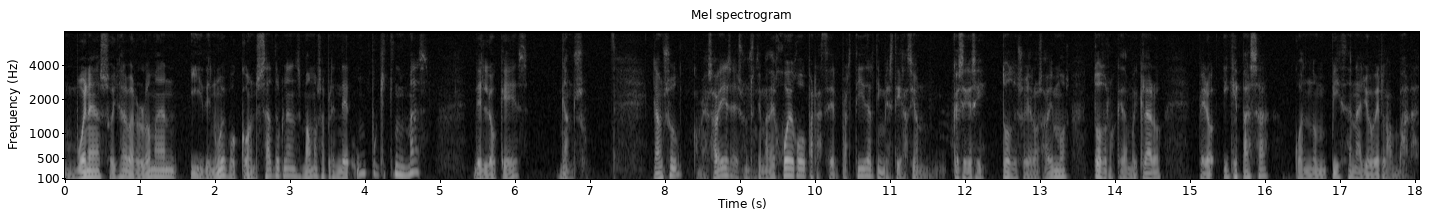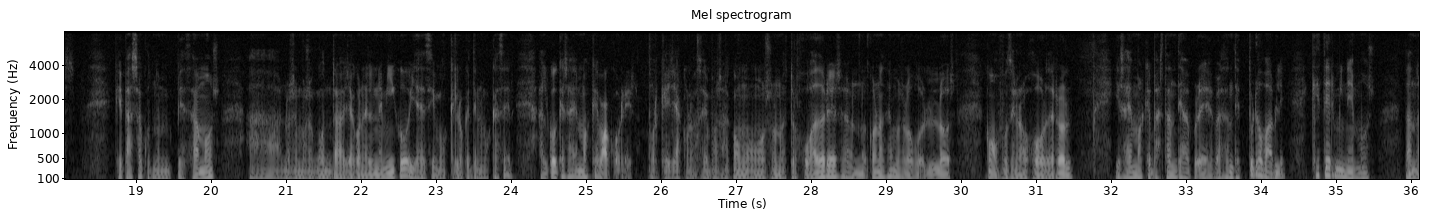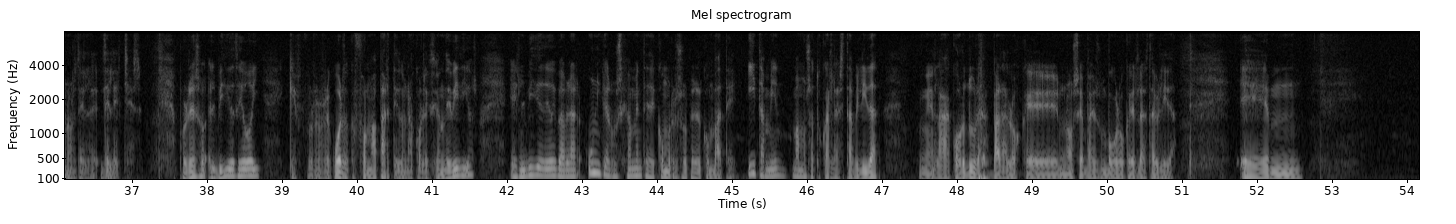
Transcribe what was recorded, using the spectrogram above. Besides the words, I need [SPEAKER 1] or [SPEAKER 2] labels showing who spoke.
[SPEAKER 1] Buenas, soy Álvaro Loman y de nuevo con Shadowlands vamos a aprender un poquitín más de lo que es Gamsu. Gamsu, como ya sabéis, es un sistema de juego para hacer partidas de investigación. Que sí, que sí, todo eso ya lo sabemos, todo nos queda muy claro, pero ¿y qué pasa cuando empiezan a llover las balas? ¿Qué pasa cuando empezamos nos hemos encontrado ya con el enemigo y ya decimos qué es lo que tenemos que hacer? Algo que sabemos que va a ocurrir, porque ya conocemos a cómo son nuestros jugadores, conocemos los, cómo funcionan los juegos de rol y sabemos que es bastante, bastante probable que terminemos dándonos de, leches. Por eso el vídeo de hoy, que os recuerdo que forma parte de una colección de vídeos, el vídeo de hoy va a hablar única y exclusivamente de cómo resolver el combate y también vamos a tocar la estabilidad, la cordura, para los que no sepáis un poco lo que es la estabilidad. Em,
